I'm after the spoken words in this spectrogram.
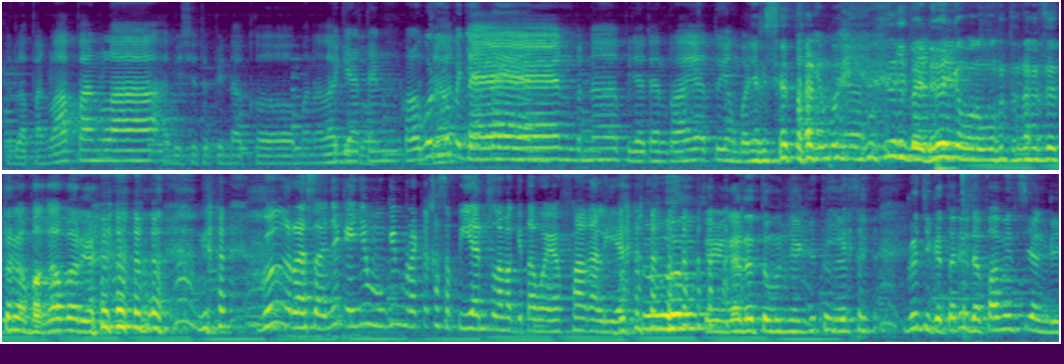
ke 88 lah habis itu pindah ke mana lagi Pejaten. tuh Kalau gua dulu Pejaten. bener Pejaten Raya tuh yang banyak setan Ih, by the way ngomong-ngomong tentang setan apa kabar ya gue ngerasanya kayaknya mungkin mereka kesepian selama kita WFH kali ya Betul, kayak gak ada temennya gitu gak sih? Gue juga tadi udah pamit sih yang di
